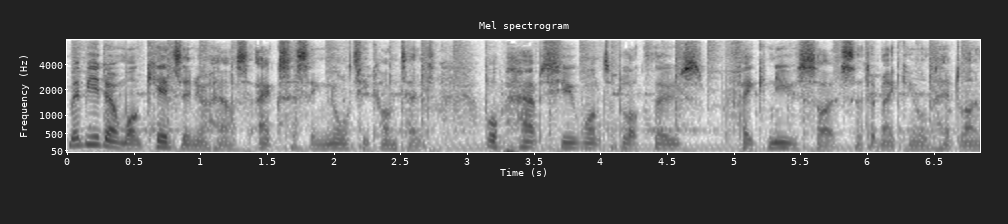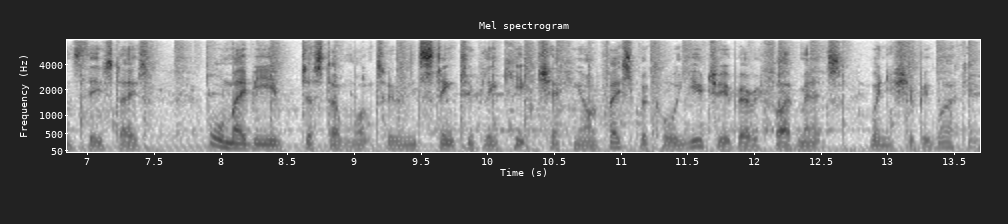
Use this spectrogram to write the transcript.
Maybe you don't want kids in your house accessing naughty content, or perhaps you want to block those fake news sites that are making all the headlines these days. Or maybe you just don't want to instinctively keep checking on Facebook or YouTube every five minutes when you should be working.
